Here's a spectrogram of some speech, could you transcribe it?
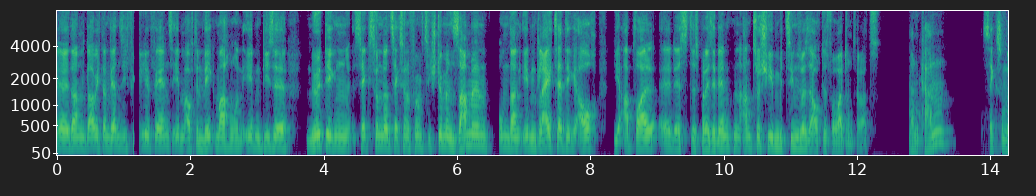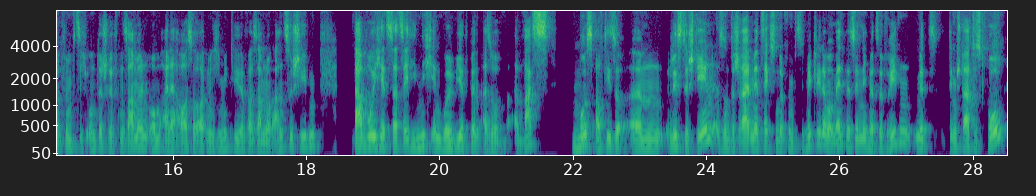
äh, dann glaube ich, dann werden sich viele Fans eben auf den Weg machen und eben diese nötigen 600, 650 Stimmen sammeln, um dann eben gleichzeitig auch die Abwahl äh, des, des Präsidenten anzuschieben, beziehungsweise auch des Verwaltungsrats. Man kann 650 Unterschriften sammeln, um eine außerordentliche Mitgliederversammlung anzuschieben. Da, wo ich jetzt tatsächlich nicht involviert bin, also was muss auf dieser ähm, Liste stehen? Es unterschreiben jetzt 650 Mitglieder. Moment, wir sind nicht mehr zufrieden mit dem Status quo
